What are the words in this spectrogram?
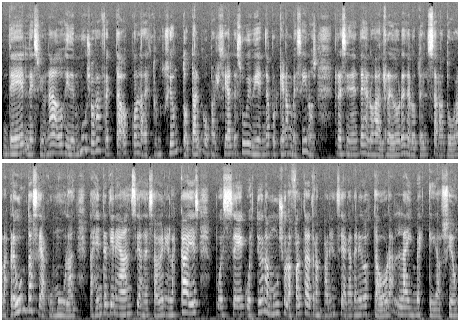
de lesionados y de muchos afectados con la destrucción total o parcial de su vivienda porque eran vecinos residentes en los alrededores del Hotel Saratoga. Las preguntas se acumulan, la gente tiene ansias de saber en las calles pues se cuestiona mucho la falta de transparencia que ha tenido hasta ahora la investigación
